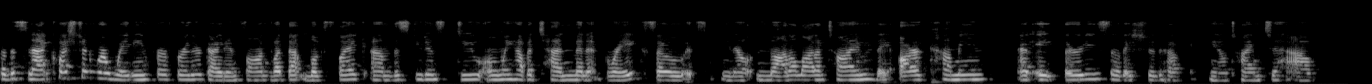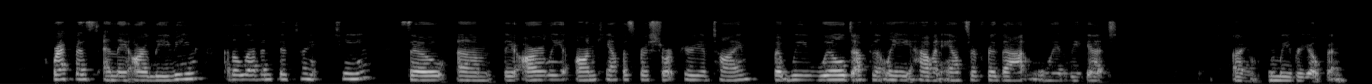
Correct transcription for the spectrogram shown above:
So the snack question, we're waiting for further guidance on what that looks like. Um, the students do only have a 10 minute break. So it's, you know, not a lot of time. They are coming at 8.30, so they should have, you know, time to have breakfast and they are leaving at 11.15. So um, they are only on campus for a short period of time, but we will definitely have an answer for that when we get, um, when we reopen.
